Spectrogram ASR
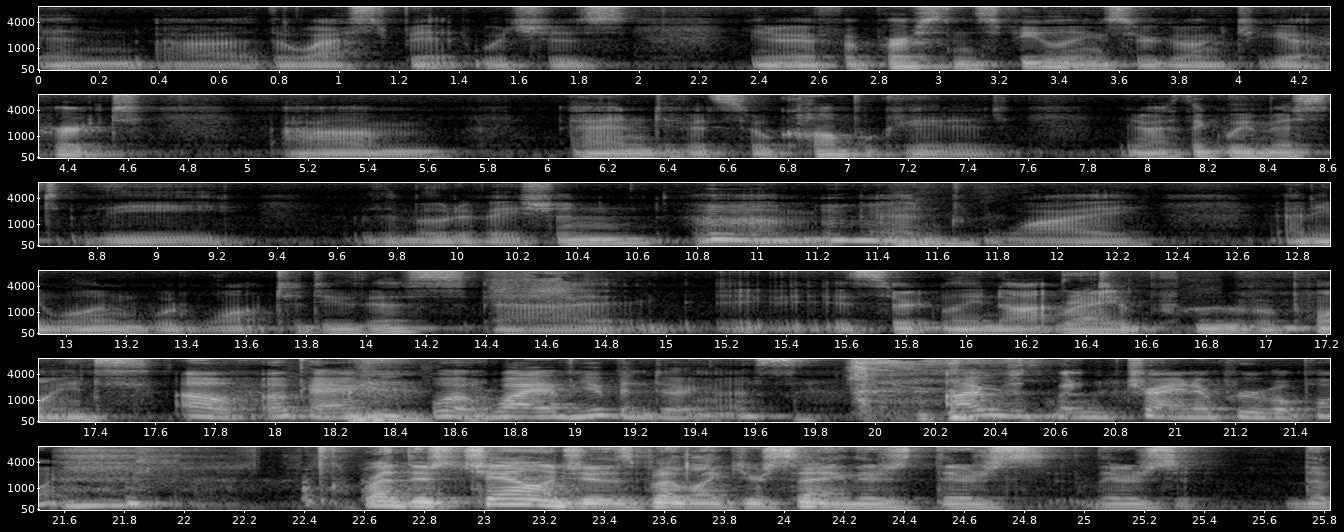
in uh, the last bit, which is, you know, if a person's feelings are going to get hurt, um, and if it's so complicated, you know, I think we missed the the motivation um, and why anyone would want to do this. Uh, it, it's certainly not to prove a point. Oh, okay. what? Why have you been doing this? I've just been trying to prove a point. Right, there's challenges, but like you're saying, there's there's there's the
